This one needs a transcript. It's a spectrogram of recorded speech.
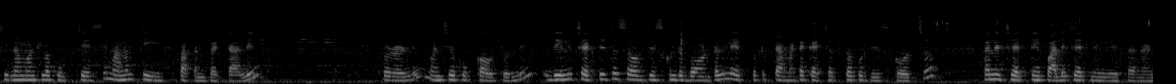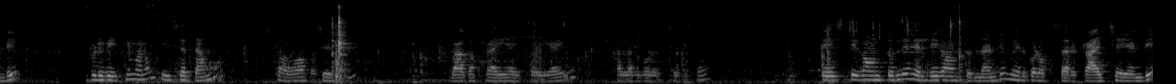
చిన్న మంటలో కుక్ చేసి మనం తీసి పక్కన పెట్టాలి. చూడండి మంచిగా కుక్ అవుతుంది. దీన్ని చట్నీతో సర్వ్ చేసుకుంటే బాగుంటుంది. లేకపోతే టమాటా కెచ్చప్తో కూడా తీసుకోవచ్చు. కానీ చట్నీ పల్లి చట్నీ చేశానండి. ఇప్పుడు వీటిని మనం తీసేద్దాము. స్టవ్ ఆఫ్ చేసి బాగా ఫ్రై అయిపోయాయి. కలర్ కూడా వచ్చేసాయి. టేస్టీగా ఉంటుంది హెల్తీగా ఉంటుందండి. మీరు కూడా ఒకసారి ట్రై చేయండి.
